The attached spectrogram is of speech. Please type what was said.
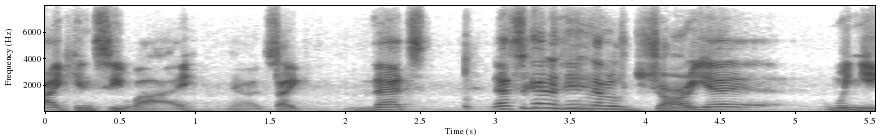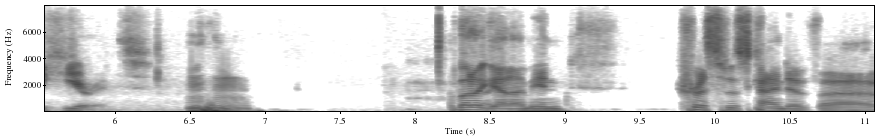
I can see why. You know, it's like that's that's the kind of thing that'll jar you when you hear it. Mm-hmm. But again, I mean, Chris was kind of. Uh,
